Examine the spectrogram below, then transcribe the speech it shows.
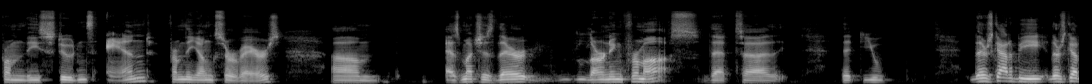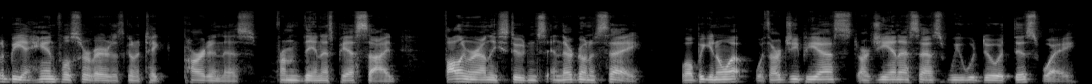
from these students and from the young surveyors. Um, as much as they're learning from us that uh, that you there's got to be there's got to be a handful of surveyors that's going to take part in this from the NSPS side, following around these students, and they're going to say, "Well, but you know what? With our GPS, our GNSS, we would do it this way."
